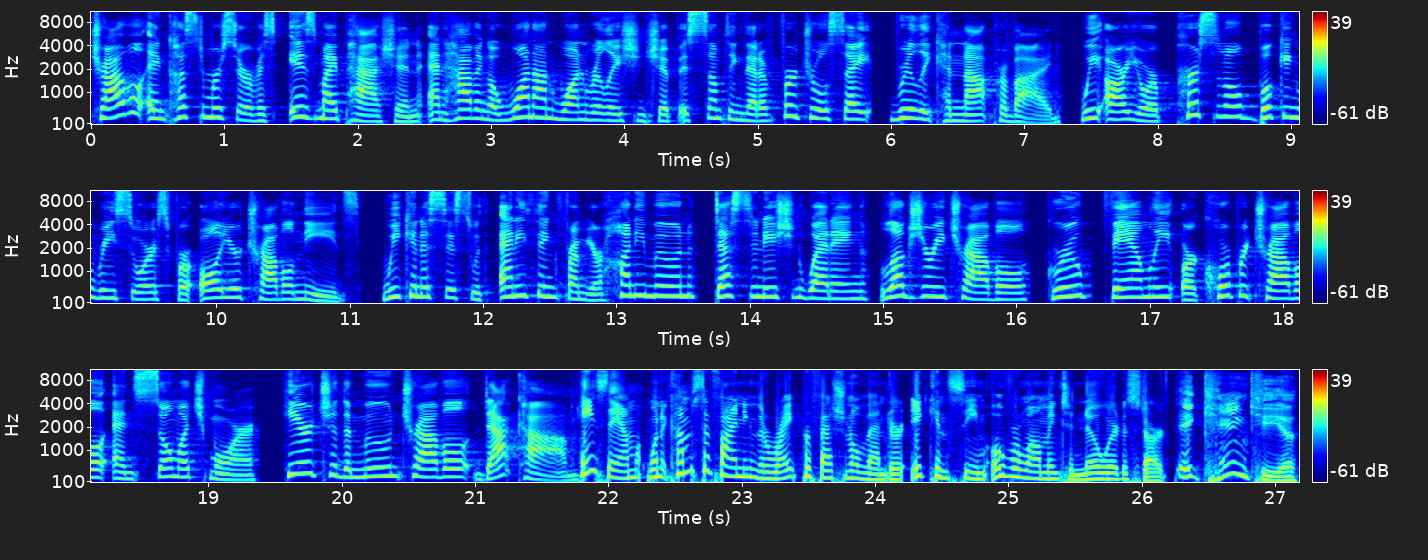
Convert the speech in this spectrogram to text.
Travel and customer service is my passion, and having a one on one relationship is something that a virtual site really cannot provide. We are your personal booking resource for all your travel needs. We can assist with anything from your honeymoon, destination wedding, luxury travel, group, family, or corporate travel, and so much more. Here to the moontravel.com. Hey Sam, when it comes to finding the right professional vendor, it can seem overwhelming to know where to start. It can, Kia,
